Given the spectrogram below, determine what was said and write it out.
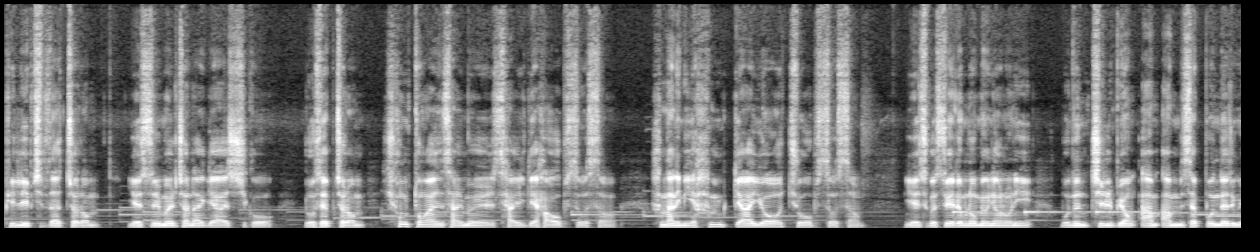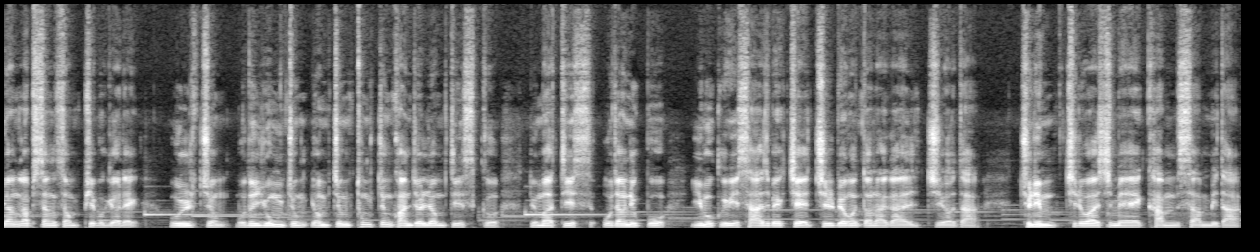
빌립 집사처럼 예수님을 전하게 하시고 요셉처럼 형통한 삶을 살게 하옵소서. 하나님이 함께하여 주옵소서. 예수 그리스도의 이름으로 명령하노니 모든 질병, 암, 암세포, 내중양, 갑상선, 피부결핵, 우울증, 모든 용증, 염증, 통증, 관절염, 디스크, 류마티스, 오장육부, 이목구비, 사지백체 질병은 떠나갈지어다. 주님 치료하심에 감사합니다.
